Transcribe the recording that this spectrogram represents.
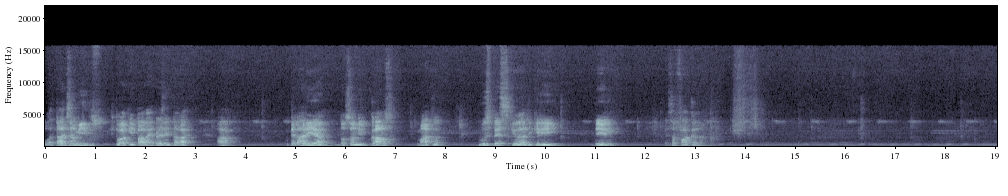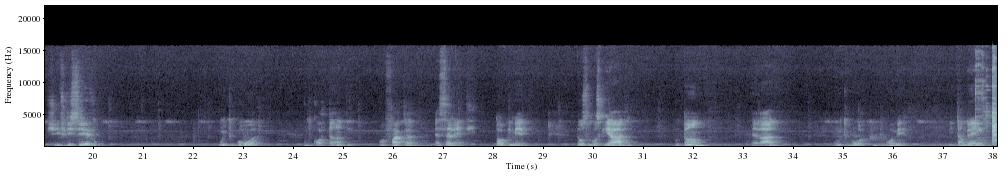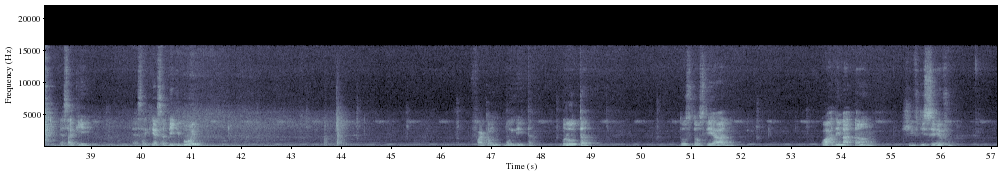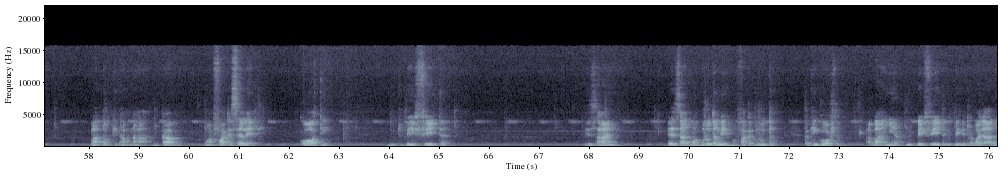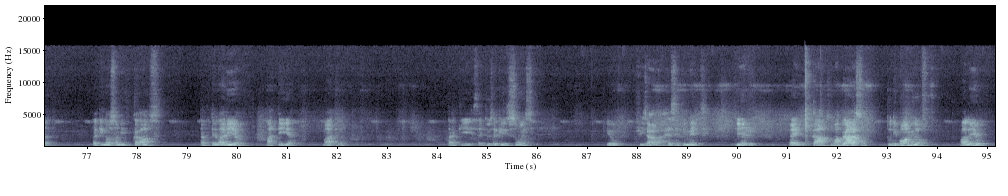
Boa tarde, amigos. Estou aqui para representar a cutelaria nosso amigo Carlos Matla. Duas peças que eu adquiri dele. Essa faca chifre de cervo muito boa, muito cortante, uma faca excelente, top mesmo. Doce mosqueado, botão, melado, muito boa, muito boa mesmo. E também essa aqui, essa aqui, essa Big Boy, faca muito bonita, bruta, doce dosqueado, guarda em latão, chifre de cervo, latão aqui na, na, no cabo, uma faca excelente, corte, muito bem feita, design pesado, uma bruta mesmo, uma faca bruta, para quem gosta. A bainha, muito bem feita, muito bem, bem trabalhada. Aqui nosso amigo Carlos, da cutelaria Matia, Mátila. Tá aqui essas duas aquisições. Eu fiz recentemente dele. Aí, Carlos, um abraço. Tudo de bom, amigão. Valeu.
